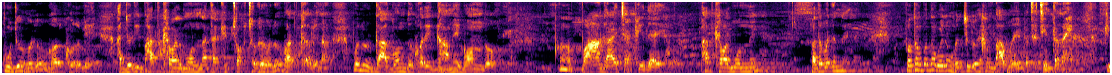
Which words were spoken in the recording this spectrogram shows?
কুঁজো হলেও ঘর করবে আর যদি ভাত খাওয়ার মন না থাকে চকচকে হলেও ভাত খাবে না। বলবে গা গন্ধ করে ঘামে গন্ধ আহ, পা গায়ে চাপিয়ে দেয়। ভাত খাওয়ার মন নেই কথা বোঝেন নাই? প্রথম প্রথম ওইরকম হচ্ছিল এখন ভাব হয়ে গেছে চিন্তা নাই। কী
